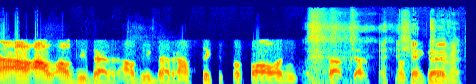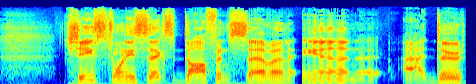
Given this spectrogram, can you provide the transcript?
I'll, I'll, I'll do better. I'll do better. I'll stick to football and, and stop joking. Okay, go Good, ahead. man. Chiefs 26, Dolphins 7. And, uh, dude,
